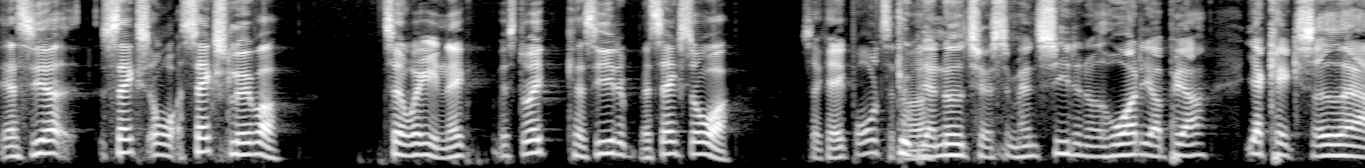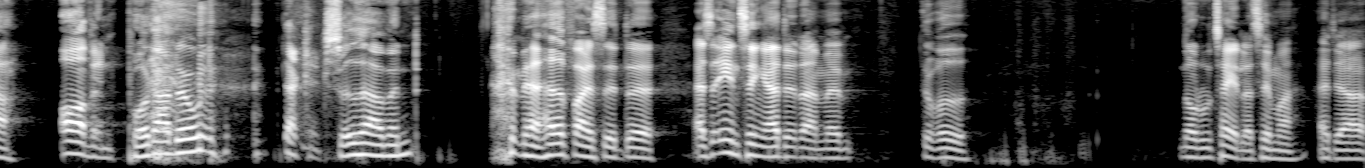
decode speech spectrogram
jeg siger seks ord, seks løber teorien, ikke? Hvis du ikke kan sige det med seks ord, så kan jeg ikke bruge det til Du noget. bliver nødt til at simpelthen sige det noget hurtigere, Per. Jeg kan ikke sidde her og vente på dig, dude. Jeg kan ikke sidde her og vente. Men jeg havde faktisk et... Øh, altså en ting er det der med, du ved, når du taler til mig, at jeg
